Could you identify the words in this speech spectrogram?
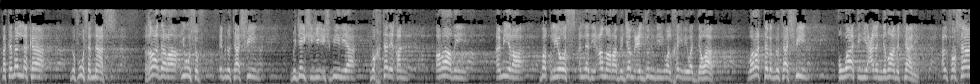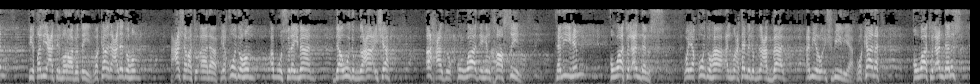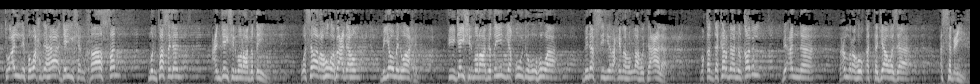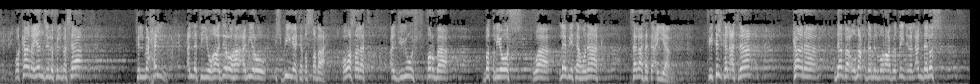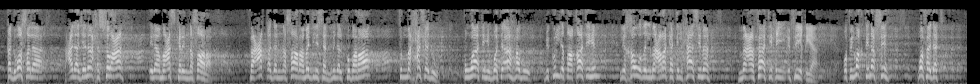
فتملك نفوس الناس. غادر يوسف ابن تاشفين بجيشه إشبيليا مخترقا أراضي أمير بطليوس الذي أمر بجمع الجند والخيل والدواب ورتب ابن تاشفين قواته على النظام التالي الفرسان في طليعة المرابطين وكان عددهم عشرة آلاف. يقودهم أبو سليمان داود بن عائشة أحد قواده الخاصين. تليهم قوات الأندلس ويقودها المعتمد بن عباد أمير إشبيليا. وكانت قوات الأندلس تؤلف وحدها جيشا خاصا منفصلا عن جيش المرابطين. وسار هو بعدهم بيوم واحد. في جيش المرابطين يقوده هو بنفسه رحمه الله تعالى. وقد ذكرنا من قبل بأن عمره قد تجاوز السبعين. وكان ينزل في المساء في المحل التي يغادرها أمير إشبيلية في الصباح. ووصلت الجيوش قرب بطليوس ولبث هناك ثلاثة أيام. في تلك الأثناء كان نبأ مقدم المرابطين إلى الأندلس قد وصل على جناح السرعة إلى معسكر النصارى. فعقد النصارى مجلسا من الكبراء ثم حشدوا قواتهم وتأهبوا بكل طاقاتهم لخوض المعركة الحاسمة مع فاتح إفريقيا. وفي الوقت نفسه وفدت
